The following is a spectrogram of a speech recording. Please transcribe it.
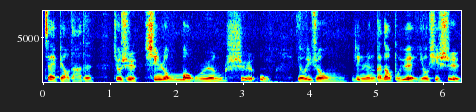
在表达的就是形容某人事物有一种令人感到不悦，尤其是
